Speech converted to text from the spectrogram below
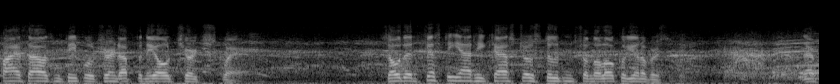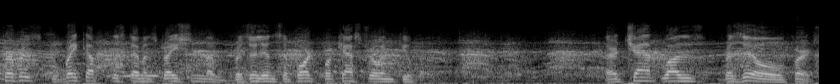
5,000 people turned up in the old church square. So did 50 anti-Castro students from the local university. Their purpose, to break up this demonstration of Brazilian support for Castro in Cuba. Their chant was, Brazil first.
